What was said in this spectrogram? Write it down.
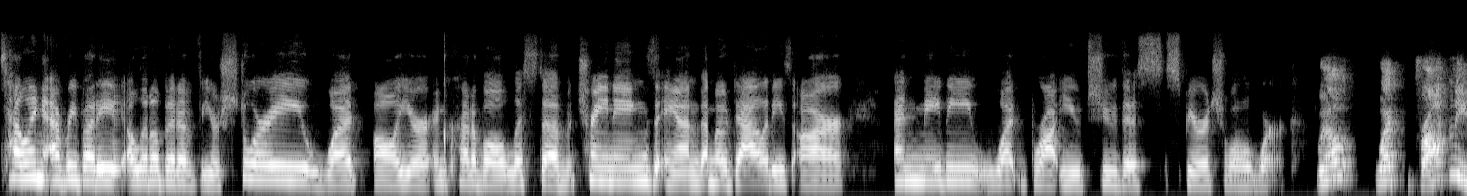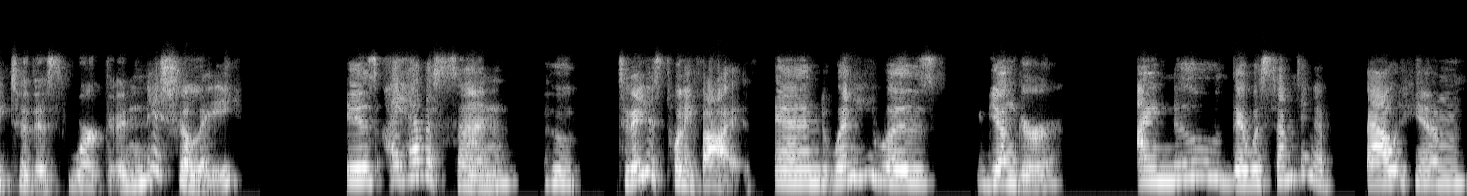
telling everybody a little bit of your story, what all your incredible list of trainings and modalities are, and maybe what brought you to this spiritual work. Well, what brought me to this work initially is I have a son who today is 25 and when he was younger, I knew there was something about him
